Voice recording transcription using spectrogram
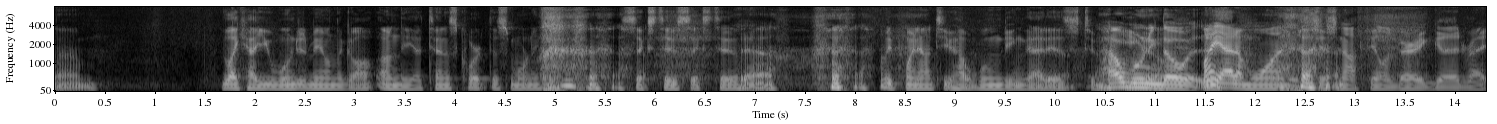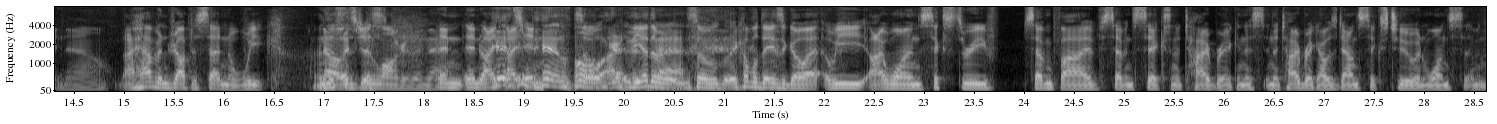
Um, like how you wounded me on the golf on the uh, tennis court this morning, six two six two. Yeah. Let me point out to you how wounding that is to me. How ego. wounding though? My Adam one is just not feeling very good right now. I haven't dropped a set in a week. And no, it's been longer than that. And and I, it's I and been so I, the other that. so a couple days ago I, we I won six three seven five seven six in a tiebreak. In this in the tiebreak I was down six two and won seven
